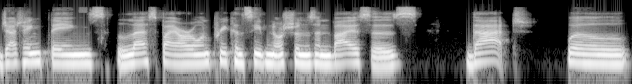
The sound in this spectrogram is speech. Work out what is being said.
judging things less by our own preconceived notions and biases. That will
